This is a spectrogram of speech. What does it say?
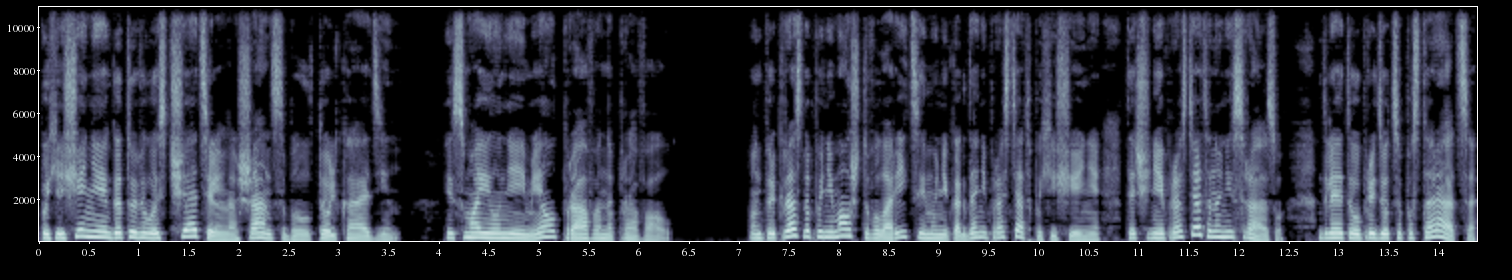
Похищение готовилось тщательно, шанс был только один. Исмаил не имел права на провал. Он прекрасно понимал, что валарийцы ему никогда не простят похищение, точнее, простят, но не сразу. Для этого придется постараться,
